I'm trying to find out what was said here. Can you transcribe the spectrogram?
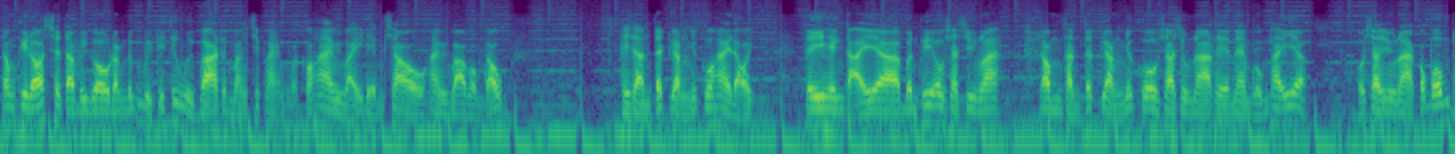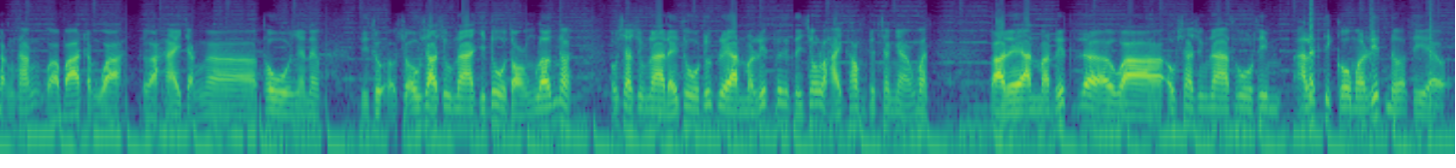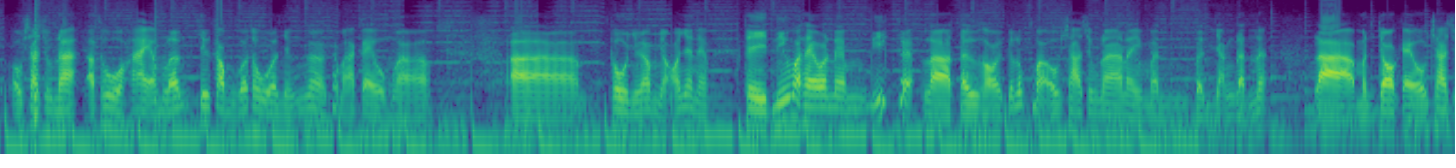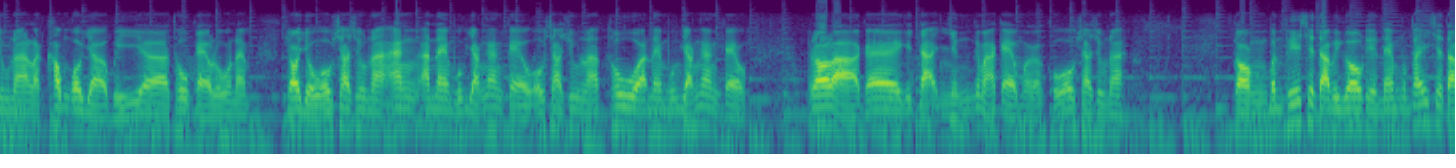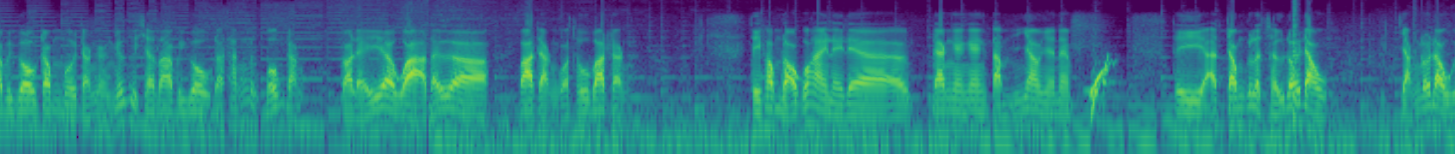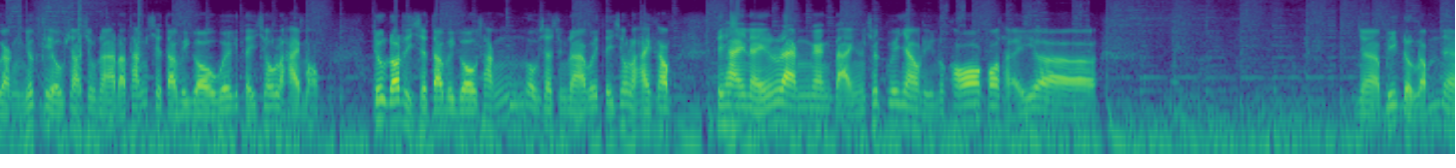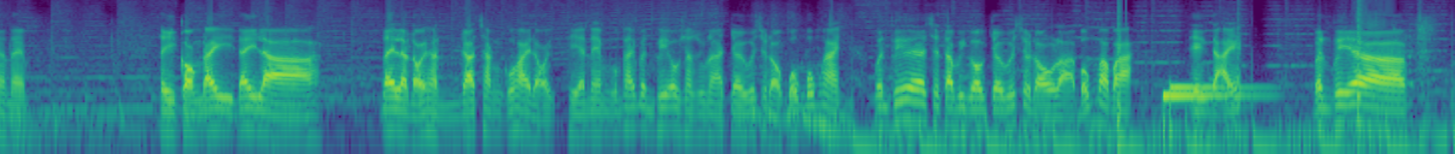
Trong khi đó, Celta Vigo đang đứng vị trí thứ 13 trên bảng xếp hạng và có 27 điểm sau 23 vòng đấu. Thì thành tích gần nhất của hai đội. Thì hiện tại à, bên phía Osasuna trong thành tích gần nhất của Osasuna thì anh em cũng thấy ờ, Osasuna có 4 trận thắng và 3 trận hòa là hai trận ờ, thua nha anh em. Thì Osasuna chỉ thua toàn lớn thôi. Osasuna để thua trước Real Madrid với tỷ số là 2-0 trên sân nhà của mình. Và Real Madrid ờ, và Osasuna thua thêm Atletico Madrid nữa thì Osasuna đã thua hai ông lớn chứ không có thua những cái mã kèo mà à, thua những ông nhỏ nha anh em thì nếu mà theo anh em biết á, là từ hồi cái lúc mà Osasuna này mình mình nhận định á là mình cho kèo Osasuna là không bao giờ bị uh, thua kèo luôn anh em. Cho dù Osasuna ăn anh em cũng vẫn ăn kèo. Osasuna thua anh em cũng vẫn ăn kèo. Cái đó là cái cái chạy những cái mã kèo mà của Osasuna. Còn bên phía Celta Vigo thì anh em cũng thấy Celta Vigo trong 10 trận gần nhất thì Celta Vigo đã thắng được 4 trận. Và để ờ, hòa tới ờ, 3 trận và thua 3 trận thì phong độ của hai này đang ngang ngang tầm với nhau nha anh em. Thì à, trong cái lịch sử đối đầu trận đối đầu gần nhất thì Osasuna đã thắng Celta Vigo với cái tỷ số là 2-1 trước đó thì Celta Vigo thắng Osasuna với tỷ số là 2-0 thì hai này nó đang ngang tài ngang sức với nhau thì nó khó có thể ờ, uh, nha, biết được lắm nha anh em. Thì còn đây đây là đây là đội hình ra sân của hai đội thì anh em cũng thấy bên phía Osasuna chơi với sơ đồ 442, bên phía ờ, Celta Vigo chơi với sơ đồ là 433. Hiện tại bên phía uh,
